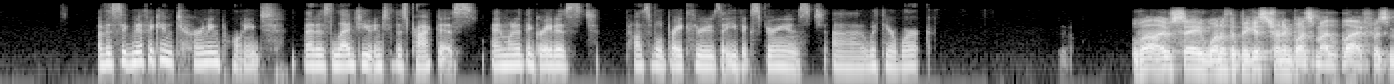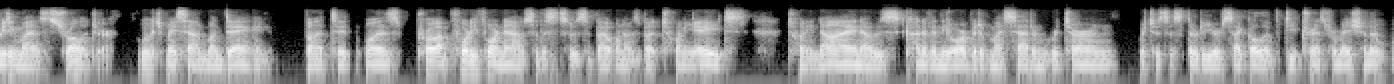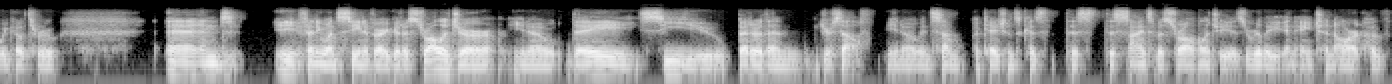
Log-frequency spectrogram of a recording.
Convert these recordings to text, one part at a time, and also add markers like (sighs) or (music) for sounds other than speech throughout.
of a significant turning point that has led you into this practice and one of the greatest possible breakthroughs that you've experienced uh, with your work. Well, I would say one of the biggest turning points in my life was meeting my astrologer, which may sound mundane, but it was pro. I'm 44 now, so this was about when I was about 28, 29. I was kind of in the orbit of my Saturn return, which is this 30 year cycle of deep transformation that we go through. And if anyone's seen a very good astrologer, you know, they see you better than yourself, you know, in some occasions, because this this science of astrology is really an ancient art of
